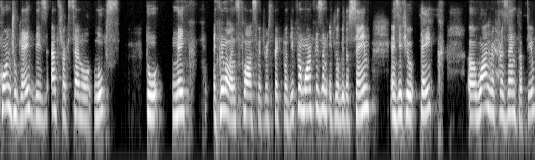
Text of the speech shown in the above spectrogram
conjugate these abstract saddle loops to make equivalence class with respect to a diffeomorphism, it will be the same as if you take uh, one representative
